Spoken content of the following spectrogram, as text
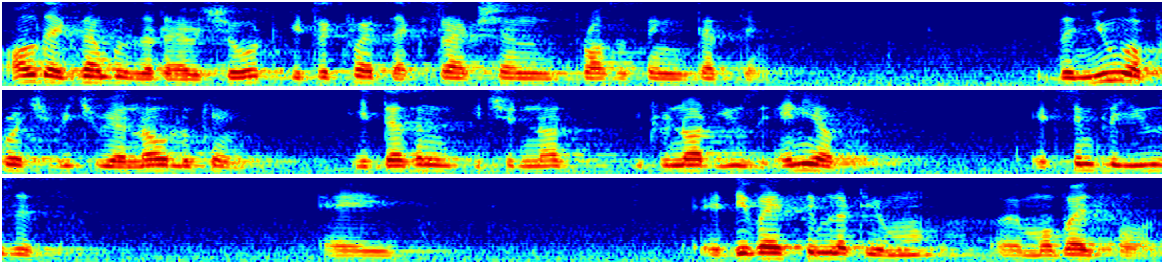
All the examples that I have showed, it requires extraction, processing, testing. The new approach which we are now looking, it doesn't, it should not, it will not use any of this. It simply uses a, a device similar to a mobile phone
